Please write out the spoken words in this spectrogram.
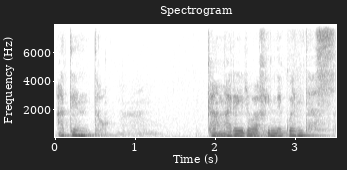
atento, camarero a fin de cuentas.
